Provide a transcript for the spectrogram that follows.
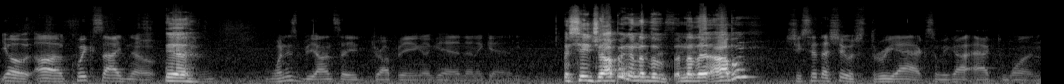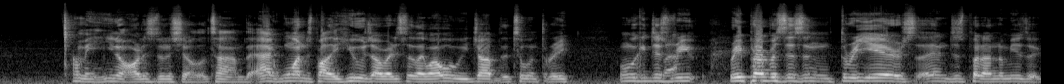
Yo, uh, quick side note. yeah. When is Beyonce dropping again and again? Is she dropping another another album? She said that shit was three acts and we got act one. I mean, you know, artists do this shit all the time. The Act One is probably huge already, so like, why would we drop the two and three when we can just But- re repurpose this in three years and just put out new music?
